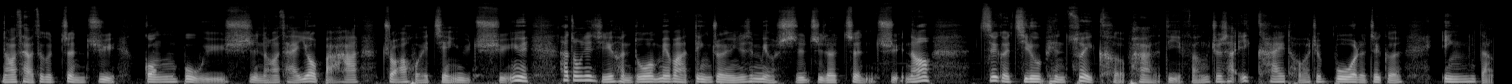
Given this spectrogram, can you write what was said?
然后才有这个证据公布于世，然后才又把他抓回监狱去，因为他中间其实很多没有办法定罪，原因就是没有实质的证据。然后。这个纪录片最可怕的地方，就是他一开头就播了这个音档，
